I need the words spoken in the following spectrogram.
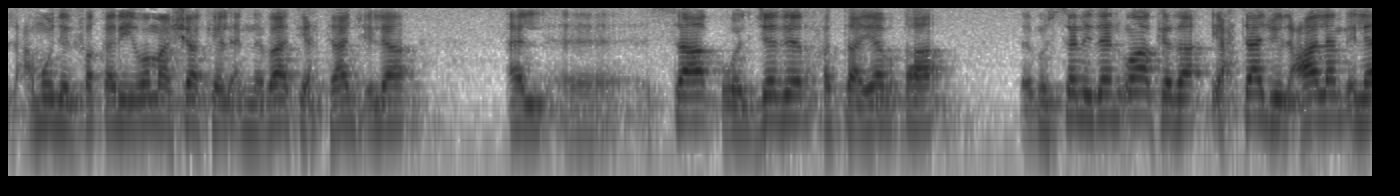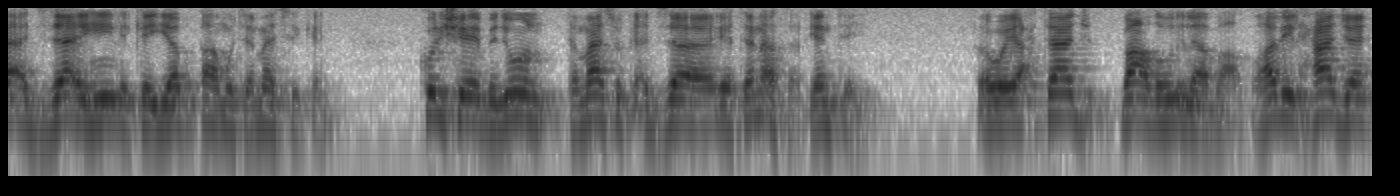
العمود الفقري وما شاكل النبات. يحتاج إلى آه، الساق والجذر حتى يبقى مستندا. وهكذا يحتاج العالم إلى أجزائه لكي يبقى متماسكا. كل شيء بدون تماسك أجزاء يتناثر ينتهي. فهو يحتاج بعضه إلى بعض. وهذه الحاجة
